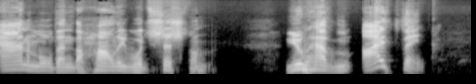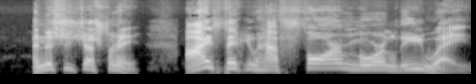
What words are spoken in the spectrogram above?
animal than the Hollywood system. You hmm. have, I think, and this is just for me, I think you have far more leeway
